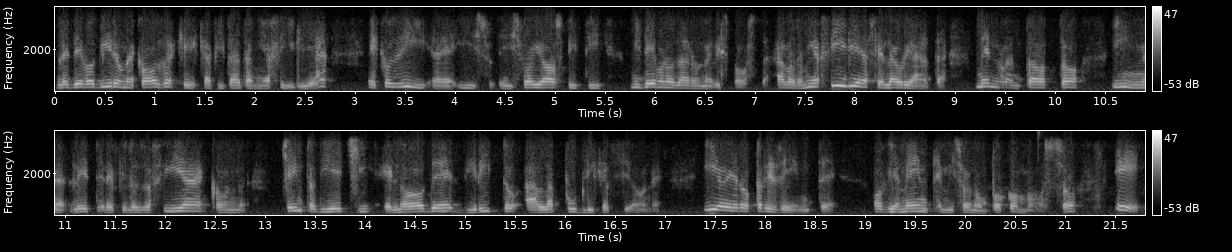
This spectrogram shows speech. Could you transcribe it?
le devo dire una cosa che è capitata a mia figlia e così eh, i, su- i, suoi ospiti mi devono dare una risposta. Allora, mia figlia si è laureata nel 98 in lettere e filosofia con 110 e lode diritto alla pubblicazione. Io ero presente, ovviamente mi sono un po' commosso e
